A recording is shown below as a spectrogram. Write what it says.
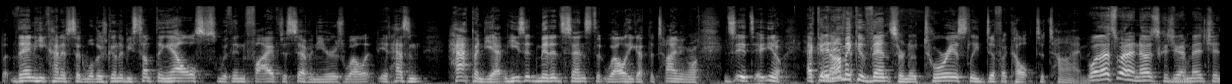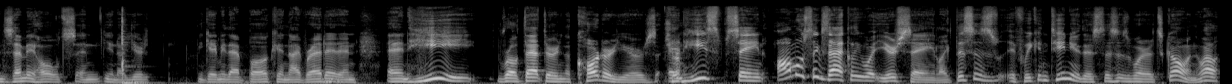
But then he kind of said, well, there's going to be something else within five to seven years. Well, it, it hasn't happened yet. And he's admitted since that, well, he got the timing wrong. It's, it's you know, economic events are notoriously difficult to time. Well, that's what I noticed because you had mentioned Sennholz, and you know, you're, you gave me that book, and I've read Mm-hmm. it, and and he wrote that during the Carter years, and he's saying almost exactly what you're saying. Like this is if we continue this, this is where it's going. Well,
